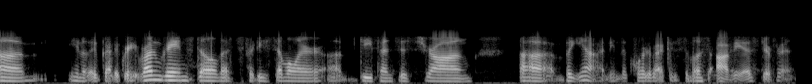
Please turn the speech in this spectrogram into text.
um, you know, they've got a great run game still. That's pretty similar. Um, defense is strong. Uh, but yeah, I mean, the quarterback is the most obvious difference.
